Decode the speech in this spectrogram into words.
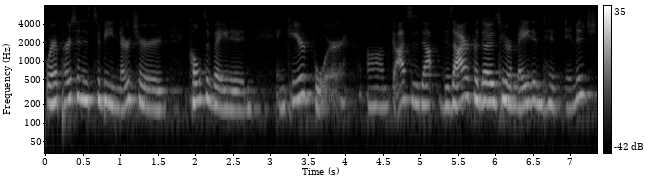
where a person is to be nurtured, cultivated, and cared for. Um, God's de- desire for those who are made in His image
